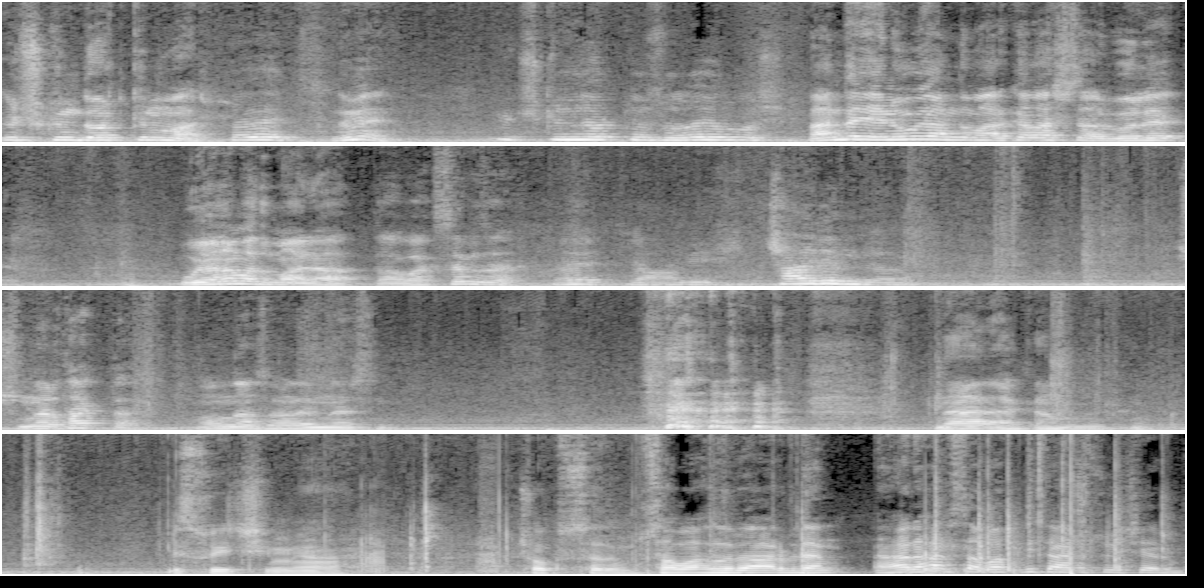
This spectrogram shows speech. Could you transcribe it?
3 gün 4 gün var. Evet. Değil mi? 3 gün 4 gün sonra yılbaşı. Ben de yeni uyandım arkadaşlar böyle uyanamadım hala hatta baksanıza. Evet ya bir çay demliyorum. Şunları tak da ondan sonra demlersin. ne alakam var? Bir su içeyim ya. Çok susadım. Sabahları harbiden her her sabah bir tane su içerim.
